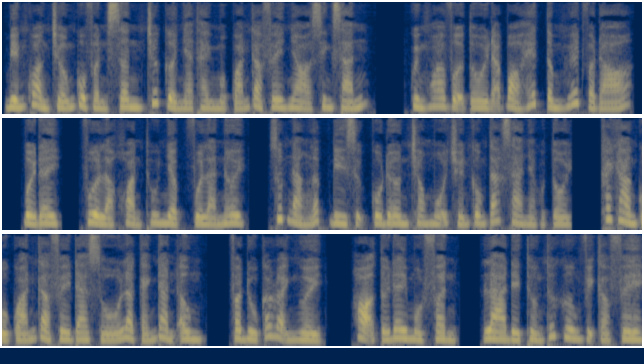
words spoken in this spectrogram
biến khoảng trống của phần sân trước cửa nhà thành một quán cà phê nhỏ xinh xắn. Quỳnh hoa vợ tôi đã bỏ hết tâm huyết vào đó. Bởi đây, vừa là khoản thu nhập, vừa là nơi giúp nàng lấp đi sự cô đơn trong mỗi chuyến công tác xa nhà của tôi. Khách hàng của quán cà phê đa số là cánh đàn ông và đủ các loại người. Họ tới đây một phần là để thưởng thức hương vị cà phê,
